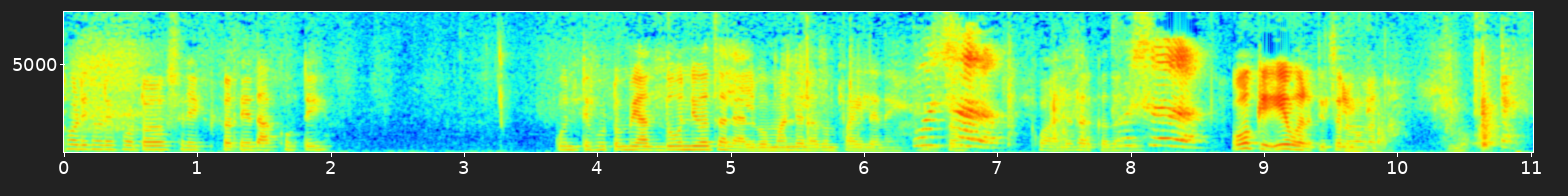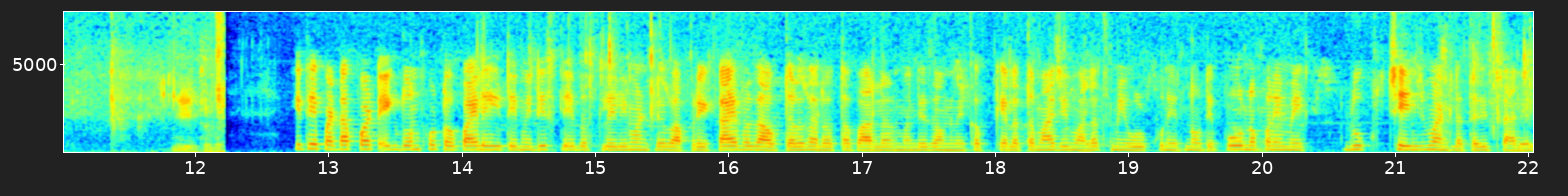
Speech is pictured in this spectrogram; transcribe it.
थोडे थोडे फोटो सिलेक्ट करते दाखवते. कोणते फोटो मी आज दोन दिवस झाले अल्बम आणलेला अजून पाहिलं नाही. आल्यासारखं झालं ओके ये वरती चल मग आता. इथे पटापट एक दोन फोटो पाहिले इथे मी दिसले बसलेली म्हटले बापरे काय माझा अवतार झाला होता पार्लरमध्ये जाऊन मेकअप केला तर माझी मलाच मी ओळखून येत नव्हते. पूर्णपणे मेक लुक चेंज म्हटलं तरी चालेल.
